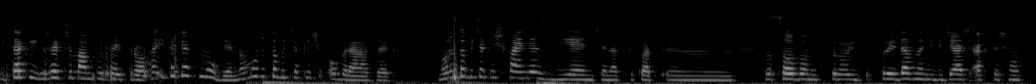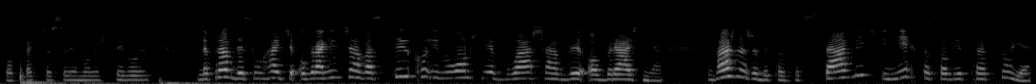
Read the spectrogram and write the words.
I takich rzeczy mam tutaj trochę. I tak jak mówię, no może to być jakiś obrazek, może to być jakieś fajne zdjęcie, na przykład ym, z osobą, której, której dawno nie widziałaś, a chce się spotkać, też sobie możesz tutaj włożyć. Naprawdę, słuchajcie, ogranicza Was tylko i wyłącznie Wasza wyobraźnia. Ważne, żeby to zostawić i niech to sobie pracuje,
